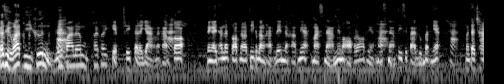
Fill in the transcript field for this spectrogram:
ก็ถือว่าดีขึ้นค่ะเรียกว่าเริ่มค่อย ๆ เก็บทริคแต่ละอย่างนะครับ ค่ะก็ยังไงท่านนักกอล์ฟนะครับที่กำลังหัดเล่นนะครับเนี่ยมาสนามเนี่ยมาออกรอบเนี่ยมาค่ะสนามตี18หลุมแบบเนี้ยค่ะ มันจะช้า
